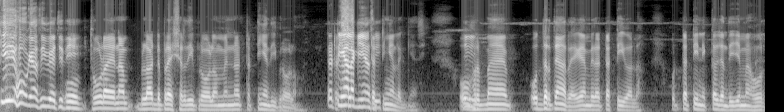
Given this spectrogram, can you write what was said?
ਕੀ ਹੋ ਗਿਆ ਸੀ ਵਿੱਚ ਦੀ? ਥੋੜਾ ਜਿਹਾ ਨਾ ਬਲੱਡ ਪ੍ਰੈਸ਼ਰ ਦੀ ਪ੍ਰੋਬਲਮ ਮੈਨੂੰ ਨਾ ਟੱਟੀਆਂ ਦੀ ਪ੍ਰੋਬਲਮ ਟੱਟੀਆਂ ਲੱਗੀਆਂ ਸੀ। ਟੱਟੀਆਂ ਲੱਗੀਆਂ ਸੀ। ਉਹ ਫਿਰ ਮੈਂ ਉਧਰ ਧਿਆਨ ਰਹਿ ਗਿਆ ਮੇਰਾ ਟੱਟੀ ਵਾਲਾ। ਉਹ ਟੱਟੀ ਨਿਕਲ ਜਾਂਦੀ ਜੇ ਮੈਂ ਹੋਰ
